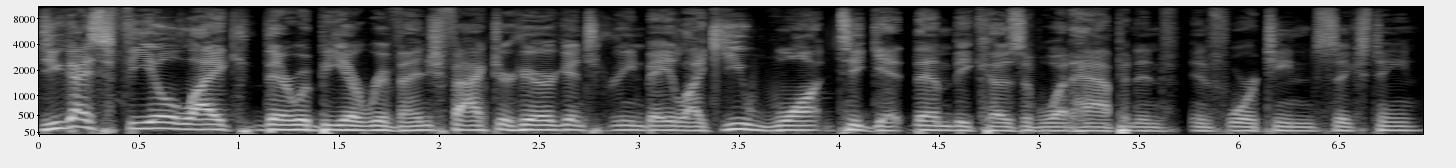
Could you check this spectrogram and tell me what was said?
do you guys feel like there would be a revenge factor here against Green Bay? Like you want to get them because of what happened in, in 14 and 16?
